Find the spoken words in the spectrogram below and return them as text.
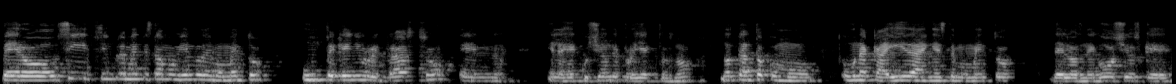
Pero sí, simplemente estamos viendo de momento un pequeño retraso en, en la ejecución de proyectos, ¿no? No tanto como una caída en este momento de los negocios que,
